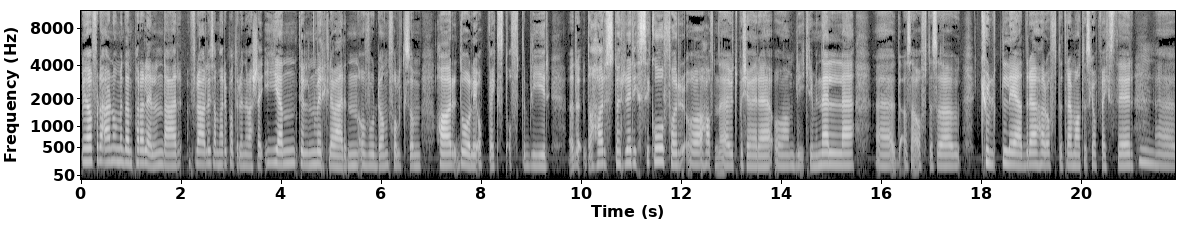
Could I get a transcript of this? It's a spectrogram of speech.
Ja, for det er noe med den parallellen der fra liksom Harry Potter-universet igjen til den virkelige verden, og hvordan folk som har dårlig oppvekst, ofte blir eller, har større risiko for å havne ute på kjøret og bli kriminelle. Eh, altså ofte så Kultledere har ofte traumatiske oppvekster. Mm. Eh,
